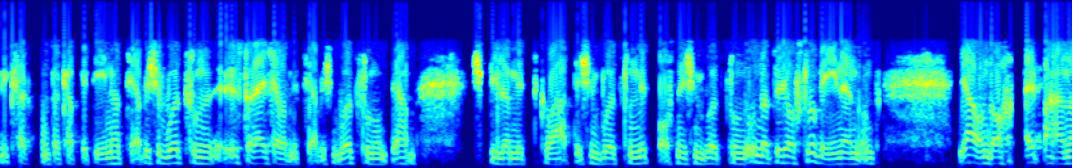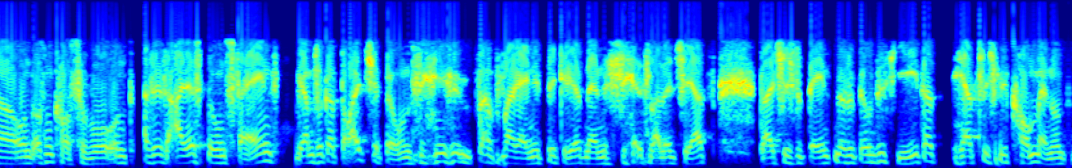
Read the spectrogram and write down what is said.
wie gesagt, unser Kapitän hat serbische Wurzeln, Österreicher, aber mit serbischen Wurzeln und wir haben Spieler mit kroatischen Wurzeln, mit bosnischen Wurzeln und natürlich auch Slowenen und ja, und auch Albaner und aus dem Kosovo. Und also ist alles bei uns vereint. Wir haben sogar Deutsche bei uns im Verein integriert. Nein, es war ein Scherz. Deutsche Studenten. Also bei uns ist jeder herzlich willkommen. Und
